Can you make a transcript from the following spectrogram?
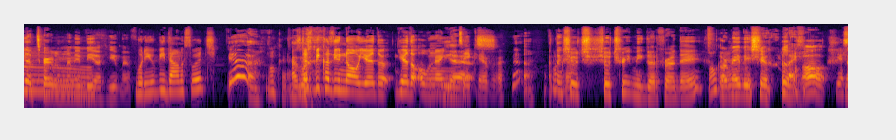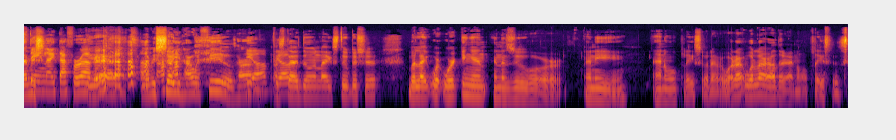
be a turtle, and let me be mm. a human. Would you be down to switch? Yeah, Okay. As Just long- because you know you're the you're the owner and you take care of her. yeah. I think Okay. she'll she'll treat me good for a day, or maybe she'll like, oh, You're let me sh- like that forever. yeah, let me show you how it feels, huh? Yup, I start doing like stupid shit, but like wor- working in in a zoo or any animal place or whatever. What are what are other animal places?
